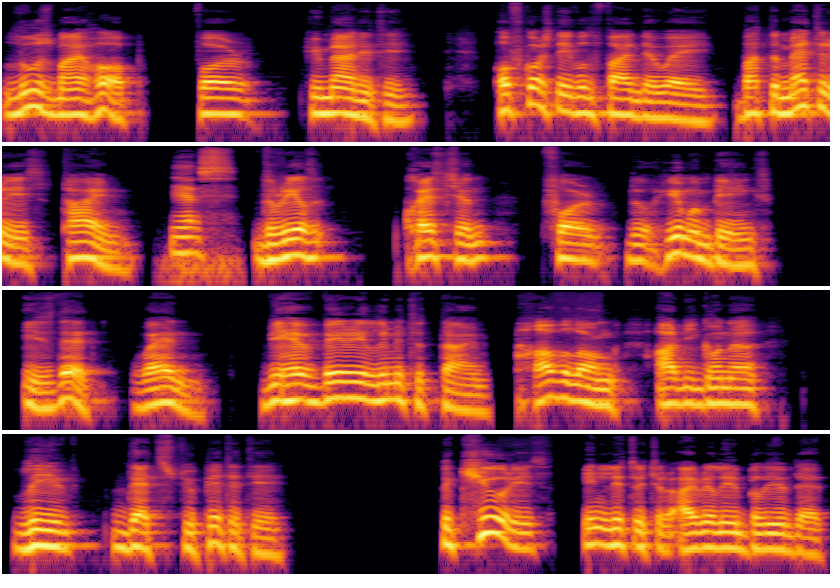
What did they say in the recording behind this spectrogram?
lose my hope for humanity. Of course, they will find a way, but the matter is time. Yes. The real question for the human beings is that when we have very limited time, how long are we gonna live that stupidity? The cure is in literature. I really believe that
